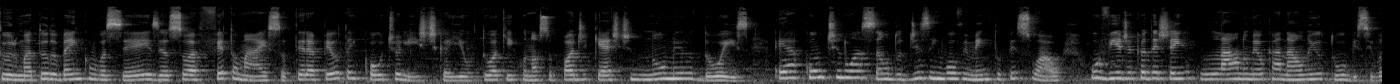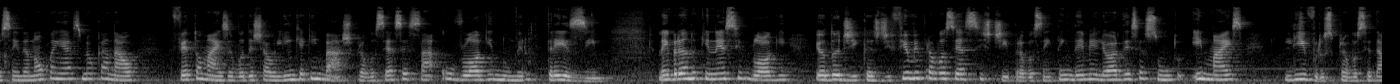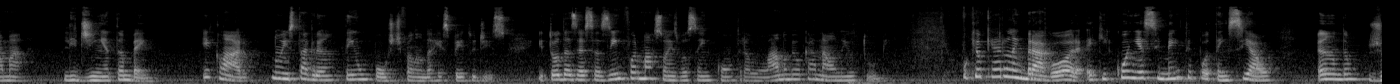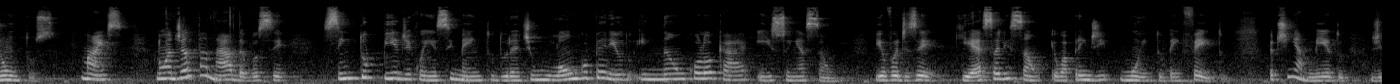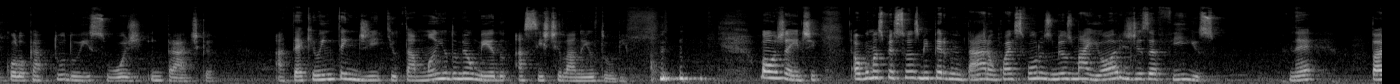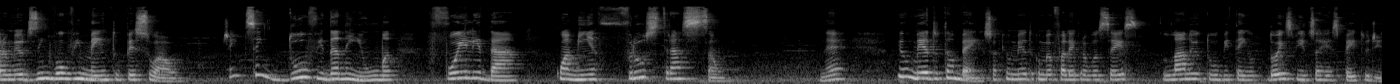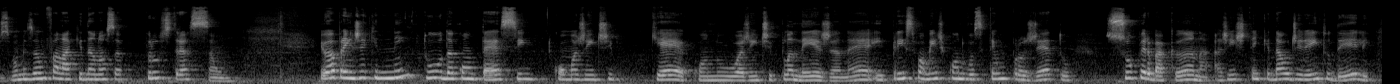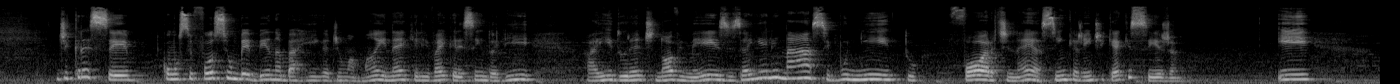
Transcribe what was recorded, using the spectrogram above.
turma, tudo bem com vocês? Eu sou a Fê Tomás, sou terapeuta e coach holística e eu estou aqui com o nosso podcast número 2. É a continuação do desenvolvimento pessoal, o vídeo que eu deixei lá no meu canal no YouTube. Se você ainda não conhece meu canal, Fê Tomás, eu vou deixar o link aqui embaixo para você acessar o vlog número 13. Lembrando que nesse vlog eu dou dicas de filme para você assistir, para você entender melhor desse assunto e mais livros para você dar uma lidinha também. E claro, no Instagram tem um post falando a respeito disso. E todas essas informações você encontra lá no meu canal no YouTube. O que eu quero lembrar agora é que conhecimento e potencial andam juntos, mas não adianta nada você se entupir de conhecimento durante um longo período e não colocar isso em ação. E eu vou dizer que essa lição eu aprendi muito bem feito. Eu tinha medo de colocar tudo isso hoje em prática, até que eu entendi que o tamanho do meu medo assiste lá no YouTube. Bom, gente, algumas pessoas me perguntaram quais foram os meus maiores desafios, né, para o meu desenvolvimento pessoal. Gente, sem dúvida nenhuma, foi lidar com a minha frustração, né? E o medo também. Só que o medo, como eu falei para vocês, lá no YouTube tem dois vídeos a respeito disso. Mas vamos falar aqui da nossa frustração. Eu aprendi que nem tudo acontece como a gente quer, quando a gente planeja, né? E principalmente quando você tem um projeto super bacana, a gente tem que dar o direito dele de crescer, como se fosse um bebê na barriga de uma mãe, né? Que ele vai crescendo ali, aí durante nove meses, aí ele nasce bonito, forte, né? Assim que a gente quer que seja. E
